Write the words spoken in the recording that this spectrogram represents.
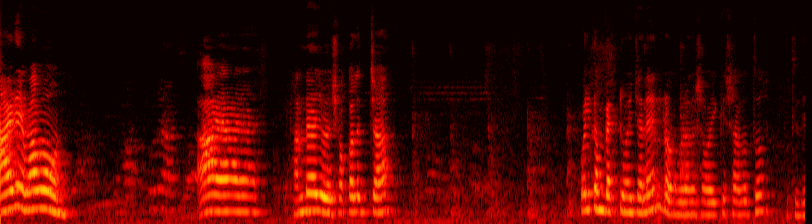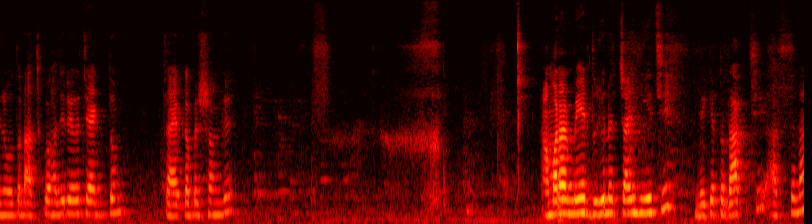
আয় রে মামন। আয় আয় আয়। ঠান্ডা হয়ে যাবে, সকালের চা। Welcome back to my channel রং বেরঙে সবাইকে স্বাগত। প্রতিদিনের মতন আজকেও হাজির হয়ে গেছে একদম চায়ের কাপের সঙ্গে। আমার আর মেয়ের দুজনের চাই নিয়েছি, মেয়েকে তো ডাকছি, আসছে না।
